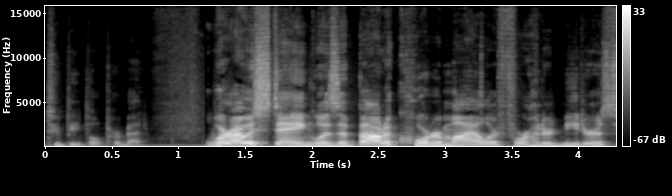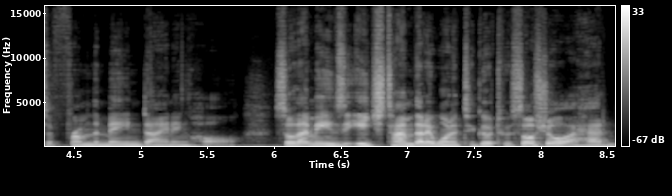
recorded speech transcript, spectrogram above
two people per bed. Where I was staying was about a quarter mile or 400 meters from the main dining hall. So that means each time that I wanted to go to a social, I had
